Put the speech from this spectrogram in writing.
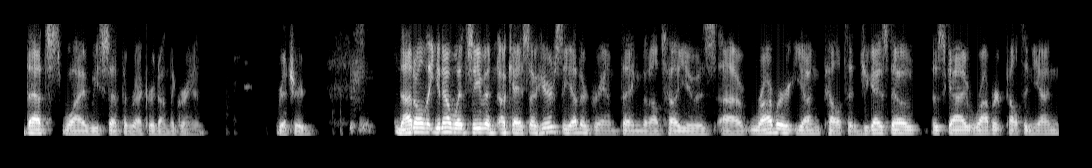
that's why we set the record on the Grand. Richard. Not only, you know, what's even, okay, so here's the other grand thing that I'll tell you is uh Robert Young Pelton. Do you guys know this guy, Robert Pelton Young?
